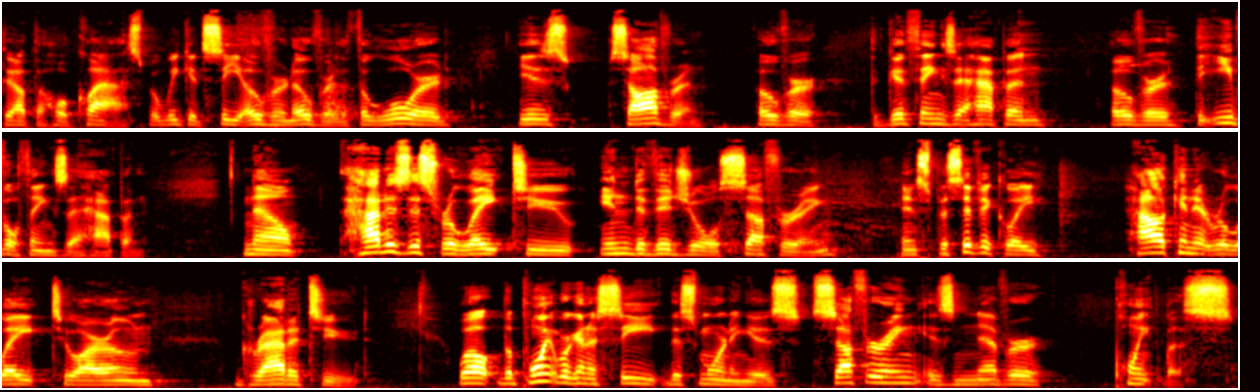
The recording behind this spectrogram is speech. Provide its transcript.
throughout the whole class, but we could see over and over that the Lord is sovereign over the good things that happen, over the evil things that happen. Now, how does this relate to individual suffering? And specifically, how can it relate to our own gratitude? Well, the point we're going to see this morning is suffering is never pointless.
